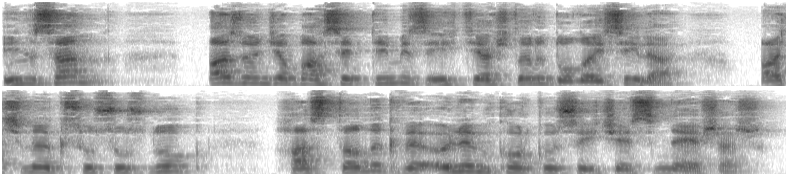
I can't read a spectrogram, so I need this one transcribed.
İnsan az önce bahsettiğimiz ihtiyaçları dolayısıyla açlık, susuzluk, hastalık ve ölüm korkusu içerisinde yaşar.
